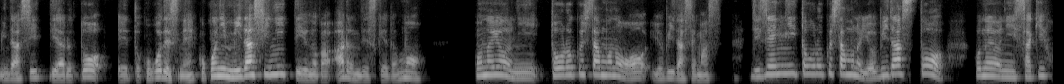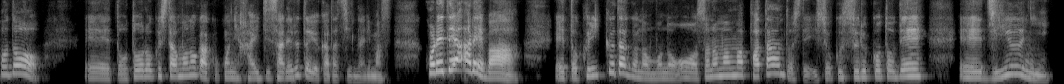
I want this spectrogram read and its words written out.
見出しってやると、えっ、と、ここですね。ここに見出しにっていうのがあるんですけども、このように登録したものを呼び出せます。事前に登録したものを呼び出すと、このように先ほど、えーと、登録したものがここに配置されるという形になります。これであれば、えーと、クイックタグのものをそのままパターンとして移植することで、えー、自由に、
